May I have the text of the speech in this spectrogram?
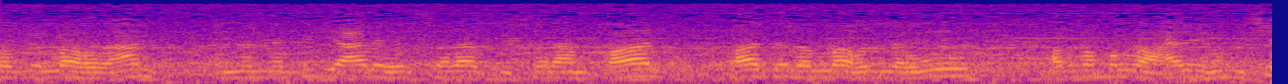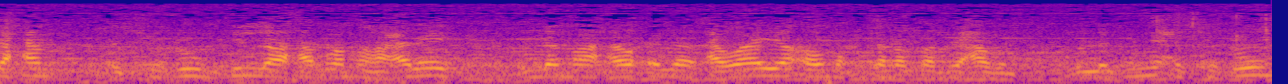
رضي الله عنه أن النبي عليه الصلاة والسلام قال قاتل الله اليهود حرم الله عليهم الشحم الشحوم كلها حرمها عليه إلا ما إلا الحوايا أو ما اختلط بعظم. ولا جميع الشحوم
